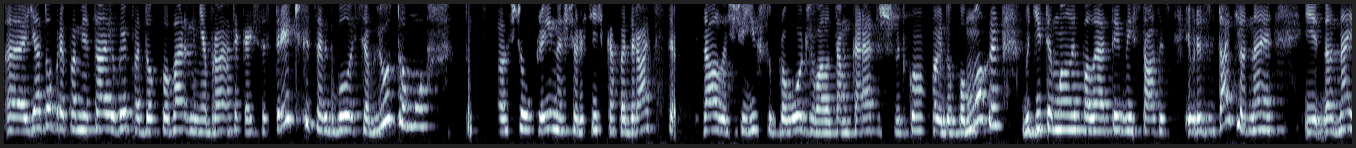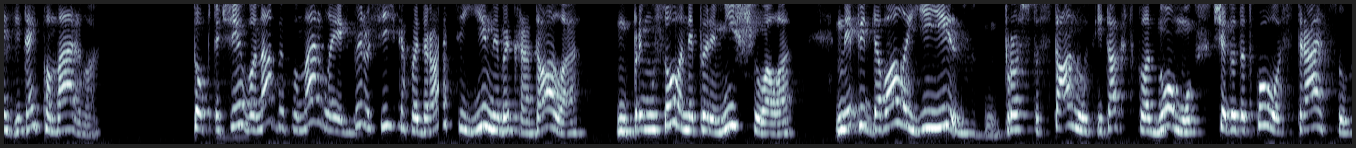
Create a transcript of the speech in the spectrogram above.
Е, я добре пам'ятаю випадок повернення братика і сестрички. Це відбулося в лютому, тому що Україна, що Російська Федерація розповідали, що їх супроводжували там карети швидкої допомоги, бо діти мали паліативний статус, і в результаті одна, одна із дітей померла. Тобто, чи вона би померла, якби Російська Федерація її не викрадала, примусово не переміщувала, не піддавала її просто стану і так складному ще додаткового стресу,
